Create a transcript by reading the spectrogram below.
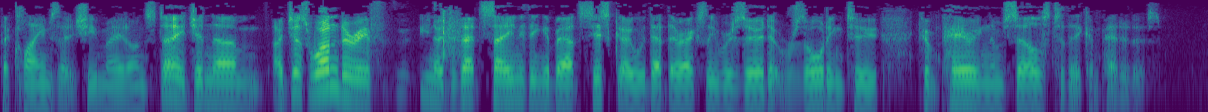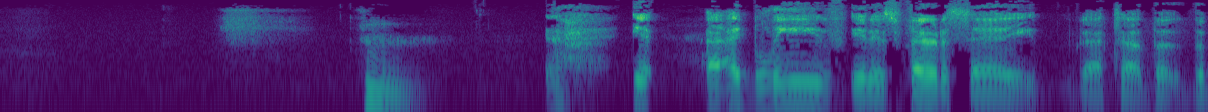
The claims that she made on stage, and um, I just wonder if you know, did that say anything about Cisco? With that, they're actually resorting to comparing themselves to their competitors. Hmm. It, I believe it is fair to say that uh, the the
